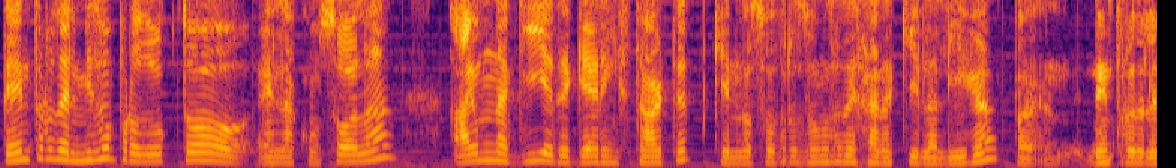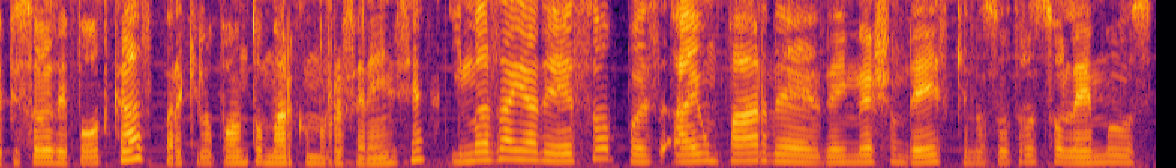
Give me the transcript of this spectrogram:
Dentro del mismo producto en la consola hay una guía de Getting Started que nosotros vamos a dejar aquí la liga dentro del episodio de podcast para que lo puedan tomar como referencia. Y más allá de eso, pues hay un par de, de Immersion Days que nosotros solemos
